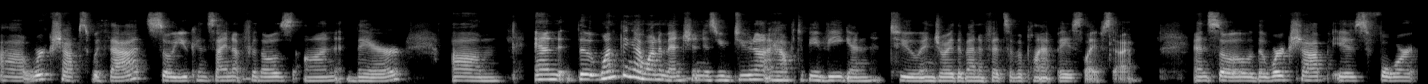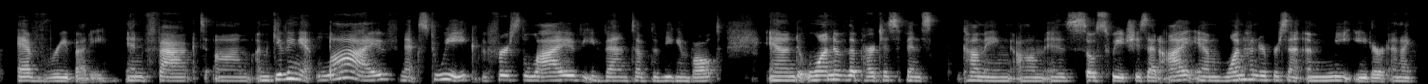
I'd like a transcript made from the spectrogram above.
uh, workshops with that. So you can sign up for those on there. Um, and the one thing I want to mention is you do not have to be vegan to enjoy the benefits of a plant based lifestyle. And so the workshop is for everybody. In fact, um, I'm giving it live next week, the first live event of the Vegan Vault. And one of the participants coming um, is so sweet. She said, I am 100% a meat eater and I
